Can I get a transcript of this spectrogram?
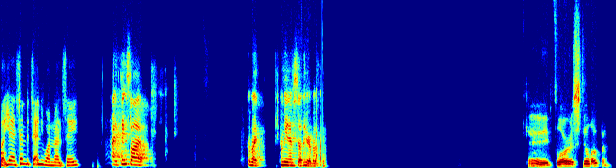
But yeah, send it to anyone, Nancy. All right, thanks a lot. Bye bye. I mean, I'm still here. Bye bye. Okay, floor is still open.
